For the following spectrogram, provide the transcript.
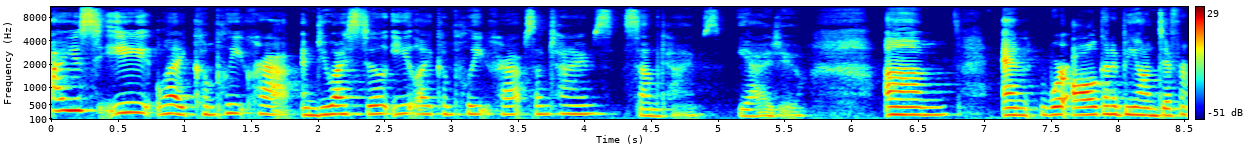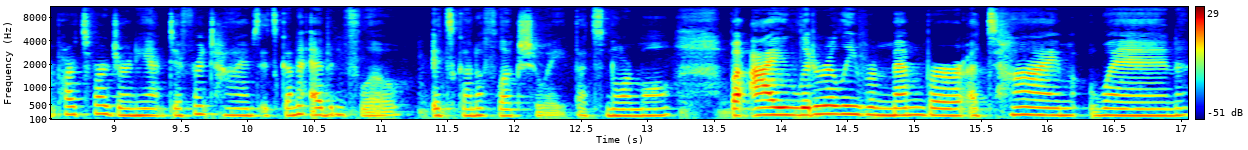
I used to eat like complete crap. And do I still eat like complete crap sometimes? Sometimes. Yeah, I do. Um, and we're all going to be on different parts of our journey at different times. It's going to ebb and flow, it's going to fluctuate. That's normal. But I literally remember a time when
